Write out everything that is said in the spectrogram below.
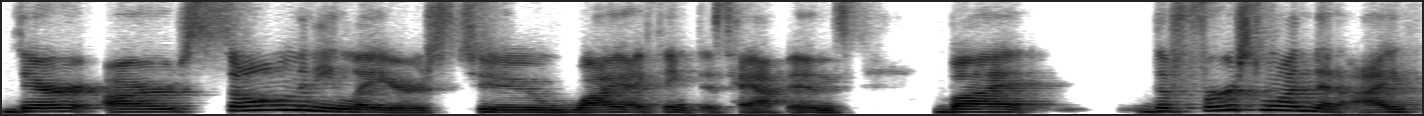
There are so many layers to why I think this happens, but the first one that I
